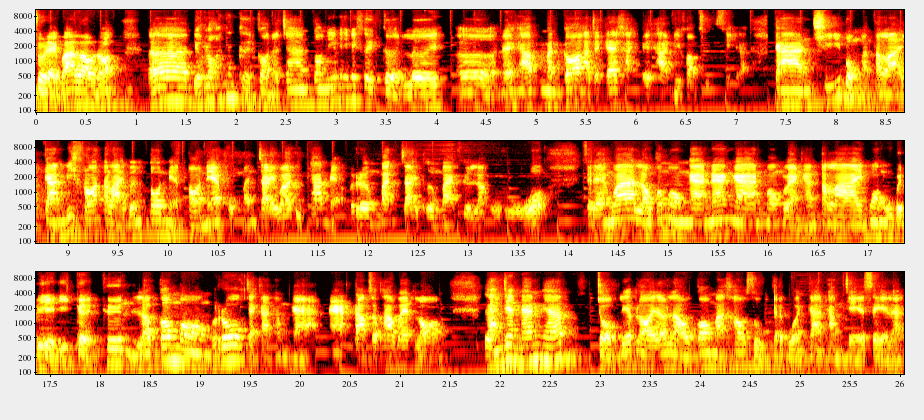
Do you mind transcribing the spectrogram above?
ส่วนใหญ่บ้านเราเนาะเเดี๋ยวรอให้มันเกิดก่อนอาจารย์ ตอนนี้มันยังไม่เคยเกิดเลย เออนะครับ มันก็อาจจะแก้ไขไม่ทันมีความสูญเสีย การชี้บ่งอันตราย การวิเคราะห์อันตรายเบื้องต้นเนี่ยตอนนี้ผมมั่นใจว่าทุกท่านเนี่ยเริ่มมั่นใจเพิ่มมากขึ้นแล้วโอ้โห แสดงว่าเราก็มองงานหน้างาน มองแหล่งอันตราย มองอุบัติเหตุที่เกิดขึ้น แล้วก็มองโรคจากการทำงานตามสภาพแวดล้อม หลังจากนั้นครับ จบเรียบร้อยแล้วเราก็มาเข้าสู่กระบวนการทำ JSA แล้ว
